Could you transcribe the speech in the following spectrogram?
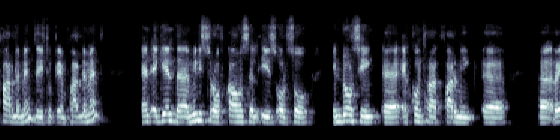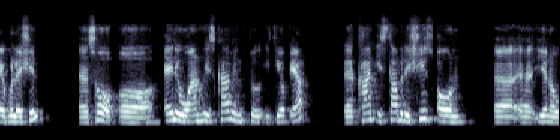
Parliament, the Ethiopian Parliament. And again, the Minister of Council is also endorsing uh, a contract farming uh, uh, regulation. so anyone who is coming to Ethiopia can establish his own, you know,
